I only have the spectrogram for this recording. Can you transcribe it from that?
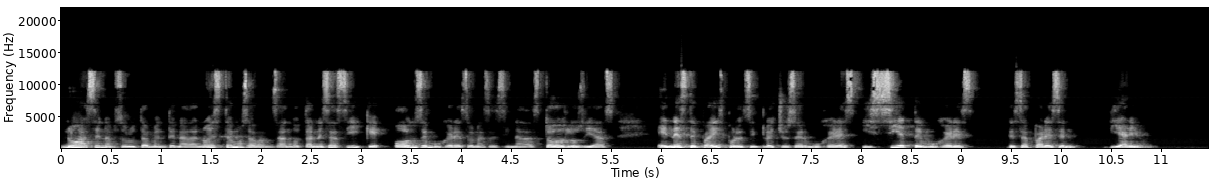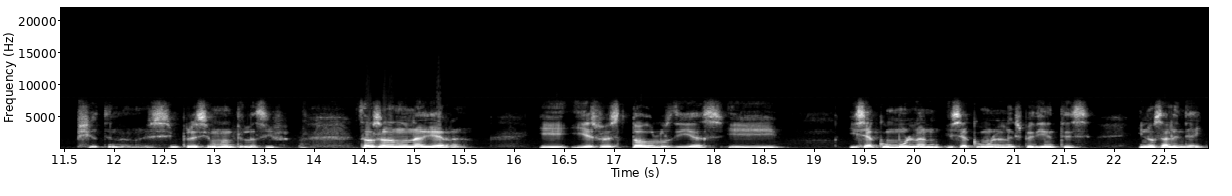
no hacen absolutamente nada, no estamos avanzando. Tan es así que 11 mujeres son asesinadas todos los días en este país por el simple hecho de ser mujeres y 7 mujeres desaparecen diario. Fíjate, no, es impresionante la cifra. Estamos hablando de una guerra y, y eso es todos los días y, y, se acumulan y se acumulan expedientes y no salen de ahí.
